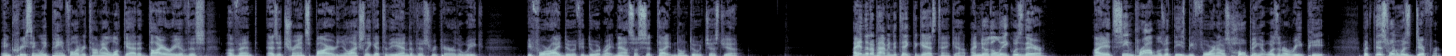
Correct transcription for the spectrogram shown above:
increasingly painful every time I look at a diary of this event as it transpired. And you'll actually get to the end of this repair of the week before I do if you do it right now. So sit tight and don't do it just yet. I ended up having to take the gas tank out. I knew the leak was there. I had seen problems with these before, and I was hoping it wasn't a repeat. But this one was different.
